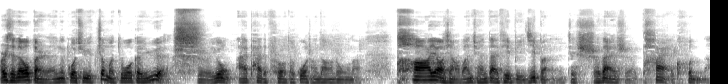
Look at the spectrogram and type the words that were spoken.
而且在我本人过去这么多个月使用 iPad Pro 的过程当中呢，它要想完全代替笔记本，这实在是太困难。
